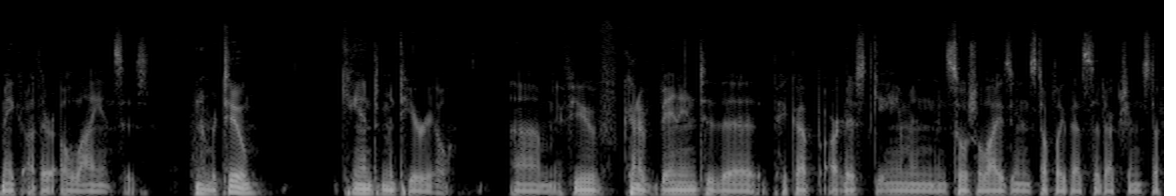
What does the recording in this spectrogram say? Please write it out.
make other alliances. Number two, canned material. Um, if you've kind of been into the pickup artist game and, and, socializing and stuff like that, seduction stuff,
